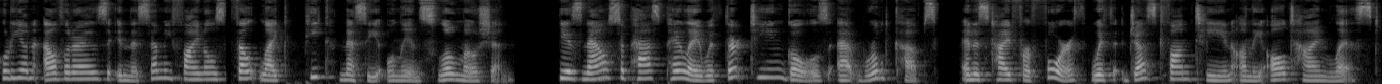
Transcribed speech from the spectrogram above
Julian Alvarez in the semifinals felt like peak Messi only in slow motion. He has now surpassed Pele with 13 goals at World Cups and is tied for fourth with Just Fontaine on the all-time list.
